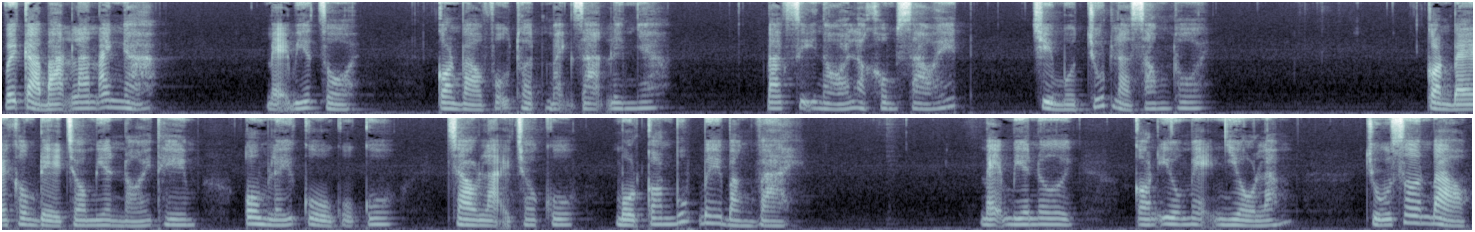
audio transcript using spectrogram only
Với cả bạn Lan Anh à Mẹ biết rồi con vào phẫu thuật mạnh dạn lên nhé. Bác sĩ nói là không sao hết. Chỉ một chút là xong thôi. Còn bé không để cho Miên nói thêm. Ôm lấy cổ của cô. Trao lại cho cô một con búp bê bằng vải. Mẹ Miên ơi, con yêu mẹ nhiều lắm. Chú Sơn bảo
